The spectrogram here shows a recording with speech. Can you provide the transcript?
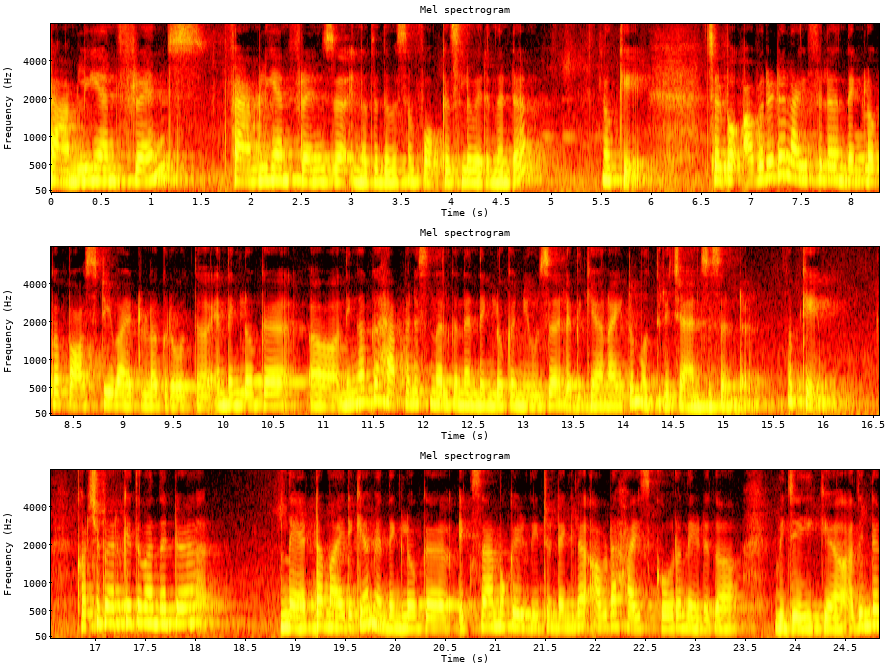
family and friends family and friends ഇന്നത്തെ ദിവസം ഫോക്കസിൽ വരുന്നുണ്ട്. ഓക്കെ ചിലപ്പോൾ അവരുടെ ലൈഫിൽ എന്തെങ്കിലുമൊക്കെ പോസിറ്റീവായിട്ടുള്ള ഗ്രോത്ത് എന്തെങ്കിലുമൊക്കെ നിങ്ങൾക്ക് ഹാപ്പിനെസ് നൽകുന്ന എന്തെങ്കിലുമൊക്കെ ന്യൂസ് ലഭിക്കാനായിട്ടും ഒത്തിരി ചാൻസസ് ഉണ്ട്. ഓക്കെ കുറച്ച് പേർക്ക് ഇത് വന്നിട്ട് നേട്ടമായിരിക്കാം. എന്തെങ്കിലുമൊക്കെ എക്സാമൊക്കെ എഴുതിയിട്ടുണ്ടെങ്കിൽ അവിടെ ഹൈ സ്കോർ നേടുക വിജയിക്കുക അതിന്റെ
